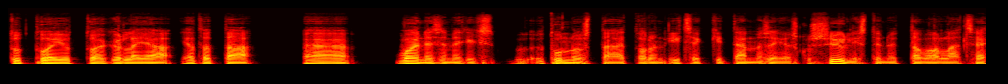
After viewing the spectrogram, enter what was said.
tuttua juttua kyllä ja, ja tota, ää, voin esimerkiksi tunnustaa, että olen itsekin tämmöisen joskus syyllistynyt tavallaan, että se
